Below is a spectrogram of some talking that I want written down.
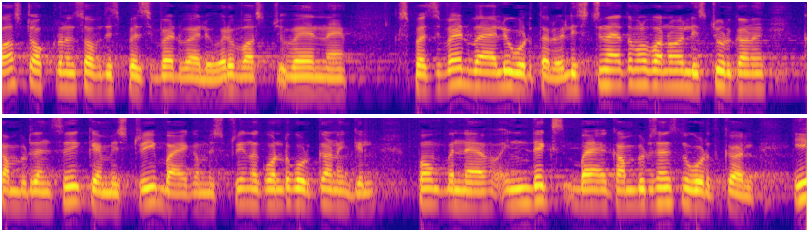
first occurrence of the specified value ഒരു ഫസ്റ്റ് പിന്നെ സ്പെസിഫൈഡ് വാല്യൂ കൊടുത്താലോ? ലിസ്റ്റ് നേരത്തെ നമ്മൾ പറഞ്ഞ ലിസ്റ്റ് കൊടുക്കുകയാണ് കമ്പ്യൂട്ടർ സയൻസ് കെമിസ്ട്രി ബയോകെമിസ്ട്രി എന്നൊക്കെ കൊണ്ട് കൊടുക്കുകയാണെങ്കിൽ ഇപ്പം പിന്നെ ഇൻഡെക്സ് കമ്പ്യൂട്ടർ സയൻസ് എന്ന് ഈ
